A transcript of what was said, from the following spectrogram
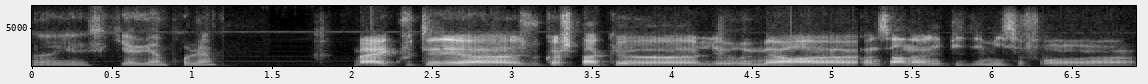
Euh, Est-ce qu'il y a eu un problème? Bah écoutez, euh, je vous cache pas que les rumeurs euh, concernant l'épidémie se font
